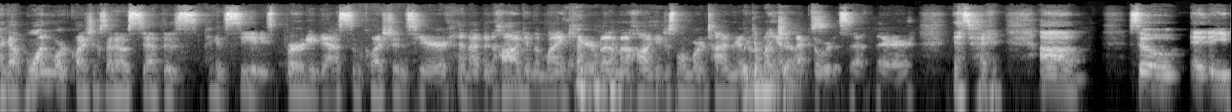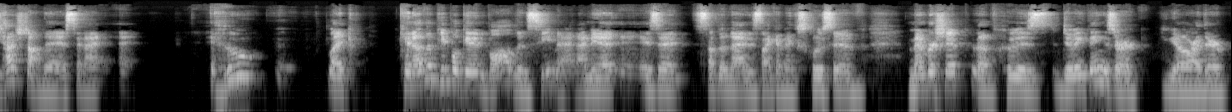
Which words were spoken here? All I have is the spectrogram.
I got one more question because I know Seth is, I can see it, he's burning to ask some questions here. And I've been hogging the mic here, but I'm going to hog it just one more time here. Look at my back over to Seth there. It's right. Um, so, and, and you touched on this, and I, who, like, can other people get involved in CEMMT? I mean, is it something that is like an exclusive membership of who is doing things, or you know, are there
